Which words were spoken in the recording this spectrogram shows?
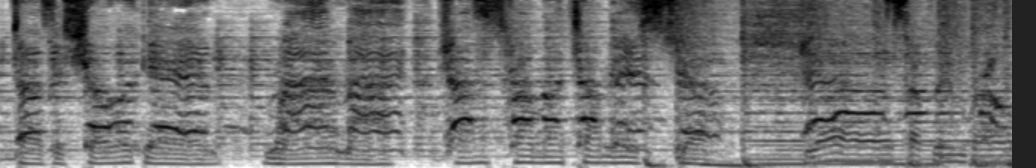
Does it show again? My, my, just how much I missed you. Yes, I've been broken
